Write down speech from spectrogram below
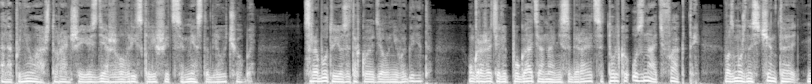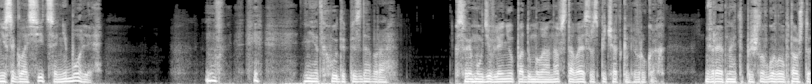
Она поняла, что раньше ее сдерживал риск лишиться места для учебы. С работы ее за такое дело не выгонят. Угрожать или пугать она не собирается, только узнать факты. Возможно, с чем-то не согласиться, не более. Ну, нет худа без добра. К своему удивлению, подумала она, вставая с распечатками в руках. Вероятно, это пришло в голову, потому что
